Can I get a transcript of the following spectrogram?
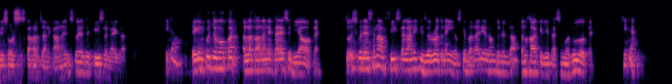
ریسورسز کا خرچہ نکالنا ہے، اس وجہ سے فیس لگائی جاتی ہے۔ ٹھیک ہے لیکن کچھ جگہوں پر اللہ تعالیٰ نے پہلے سے دیا ہوتا ہے۔ تو اس وجہ سے نا فیس لگانے کی ضرورت نہیں ہے۔ اس کے بغیر ہی الحمد للہ تنخواہ کے لیے پیسے موجود ہوتے ہیں۔ ٹھیک ہے۔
